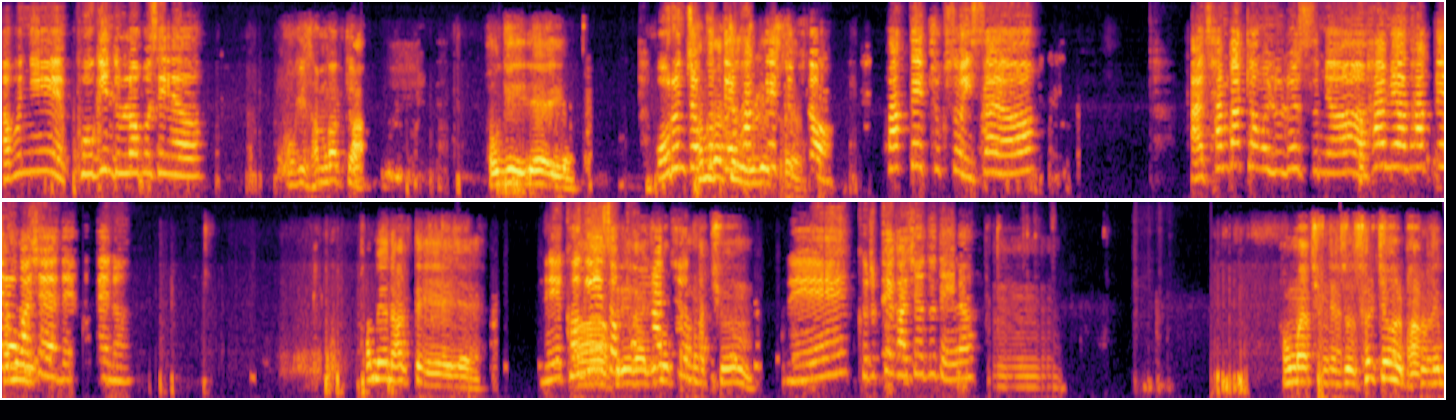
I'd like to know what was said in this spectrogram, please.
아버님, 보기 눌러보세요. 거기 삼각형. 아. 보기, 예, 예. 오른쪽 끝에 확대. 축소. 확대 축소 있어요? 아, 삼각형을 눌렀으면 화면 확대로 화면- 가셔야 돼요, 그때는. 화면 확대, 예, 예. 네, 거기에서 아, 그래가지고 맞춤. 네, 그렇게 가셔도 돼요. 음. 폭 맞춤에서 설정을 바로 해,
